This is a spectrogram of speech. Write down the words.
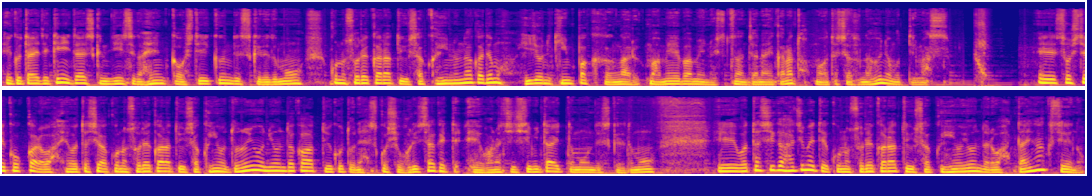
え、具体的に大輔の人生が変化をしていくんですけれども、このそれからという作品の中でも非常に緊迫感がある、ま、名場面の一つなんじゃないかなと、まあ、私はそんな風に思っています。えー、そしてここからは私がこのそれからという作品をどのように読んだかということをね、少し掘り下げて、え、お話ししてみたいと思うんですけれども、えー、私が初めてこのそれからという作品を読んだのは大学生の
